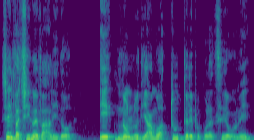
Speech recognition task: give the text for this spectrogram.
Se il vaccino è valido, e non lo diamo a tutte le popolazioni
